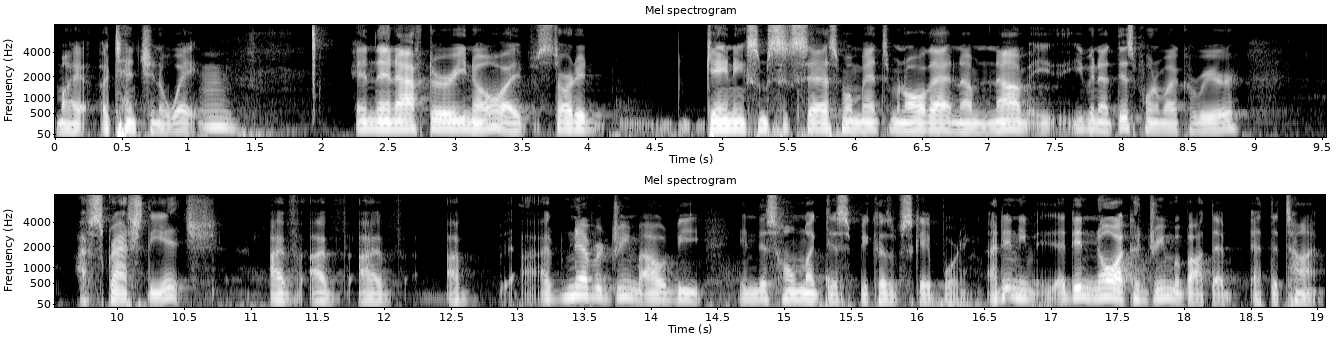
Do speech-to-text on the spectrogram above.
my attention away. Hmm. And then after you know, I started gaining some success, momentum, and all that. And I'm now I'm, even at this point in my career, I've scratched the itch. I've I've I've I've never dreamed I would be in this home like this because of skateboarding. I didn't even I didn't know I could dream about that at the time.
